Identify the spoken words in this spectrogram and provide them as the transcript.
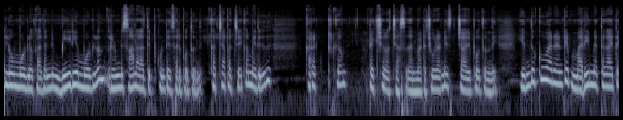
లో మోడ్లో కాదండి మీడియం మోడ్లో రెండుసార్లు అలా తిప్పుకుంటే సరిపోతుంది. కచ్చా పచ్చేగా మెదుగు కరెక్ట్గా టెక్స్చర్ వచ్చేస్తుంది అనమాట చూడండి జారిపోతుంది. ఎందుకు అని అంటే మరీ మెత్తగా అయితే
